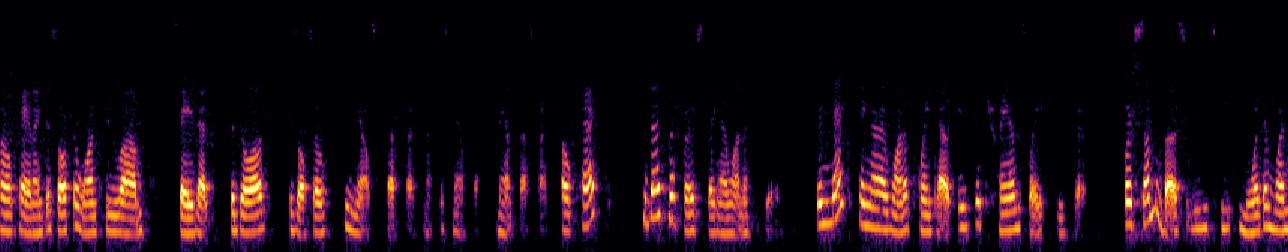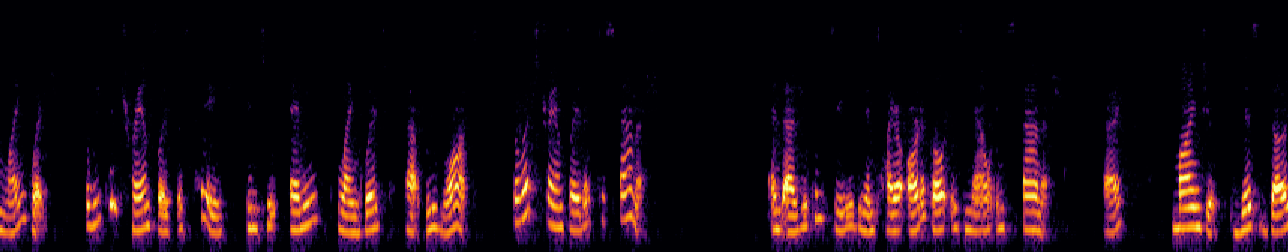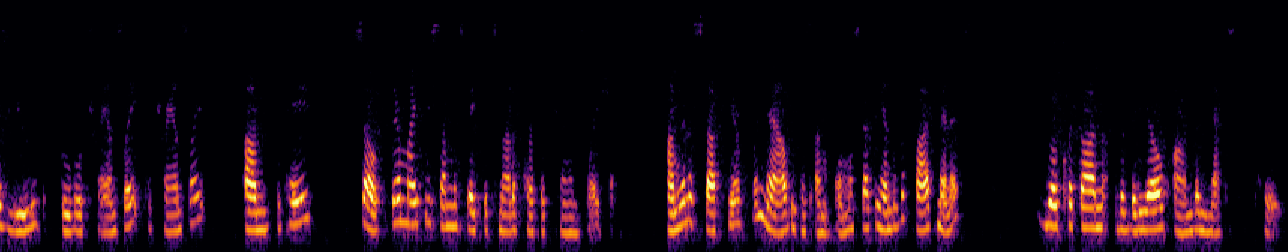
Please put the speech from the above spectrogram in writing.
Okay, and I just also want to um, say that the dog is also female's best friend, not just male's best, man's best friend. Okay, so that's the first thing I want to do. The next thing I want to point out is the translate feature. For some of us, we speak more than one language, so we can translate this page into any language that we want. So let's translate it to Spanish. And as you can see, the entire article is now in Spanish. Okay. Mind you, this does use Google Translate to translate um, the page, so there might be some mistakes. It's not a perfect translation. I'm going to stop here for now because I'm almost at the end of the five minutes. We'll click on the video on the next page.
